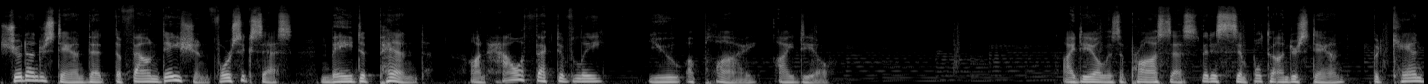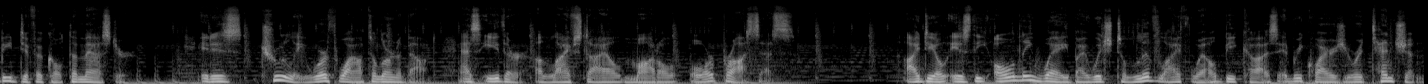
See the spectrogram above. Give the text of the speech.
should understand that the foundation for success may depend on how effectively you apply ideal. Ideal is a process that is simple to understand but can be difficult to master. It is truly worthwhile to learn about as either a lifestyle, model, or process. Ideal is the only way by which to live life well because it requires your attention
